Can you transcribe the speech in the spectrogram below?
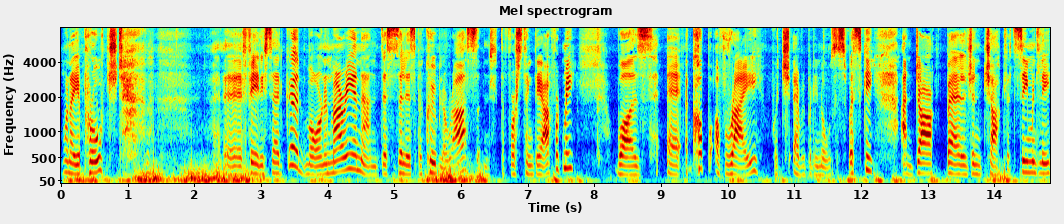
When I approached, uh, said, Good morning, Marion, and this is Elizabeth Kubler Ross. And the first thing they offered me was uh, a cup of rye, which everybody knows is whiskey, and dark Belgian chocolate. Seemingly,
